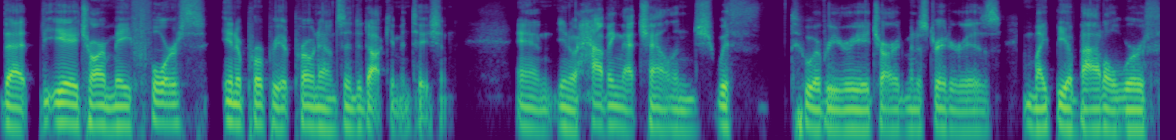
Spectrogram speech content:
that the EHR may force inappropriate pronouns into documentation. And, you know, having that challenge with whoever your EHR administrator is might be a battle worth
